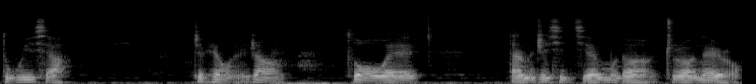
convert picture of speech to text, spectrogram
读一下这篇文章，作为咱们这期节目的主要内容。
